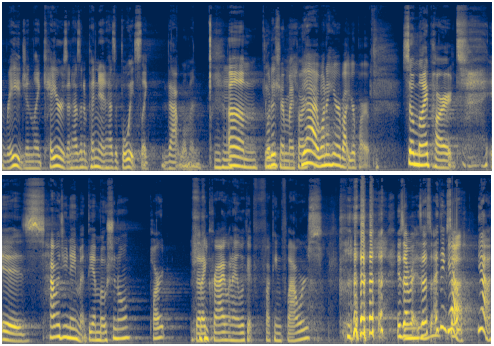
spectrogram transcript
rage and like cares and has an opinion, has a voice, like that woman. Um, what is share my part? Yeah, I want to hear about your part. So my part is how would you name it? The emotional part that I cry when I look at fucking flowers. is that right? Is that, I think Yeah. so. Yeah.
